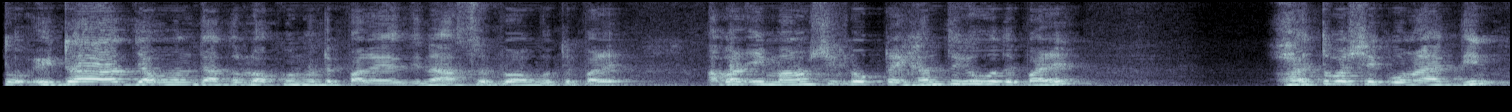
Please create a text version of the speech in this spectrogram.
তো এটা যেমন জাতক লক্ষণ হতে পারে দিনে আশ্রয় প্রভাব হতে পারে। আবার এই মানসিক রোগটা এখান থেকেও হতে পারে। হয়তোবা সে কোনো একদিন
